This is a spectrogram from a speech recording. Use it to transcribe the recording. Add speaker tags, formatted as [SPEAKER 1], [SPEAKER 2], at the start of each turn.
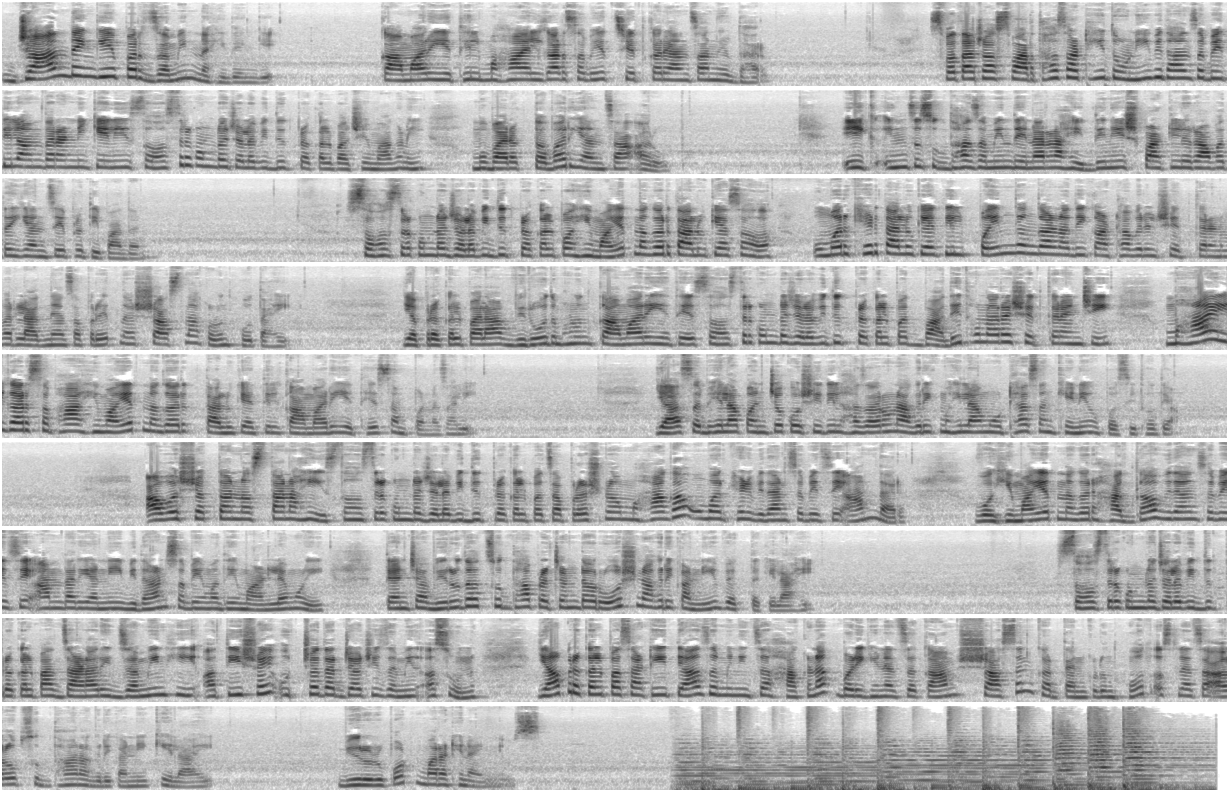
[SPEAKER 1] जान देंगे पर जमीन नाही देंगे. कामारी येथील महाएल्गार सभेत शेतकऱ्यांचा निर्धार. स्वतःच्या स्वार्थासाठी दोन्ही विधानसभेतील आमदारांनी केली सहस्रकुंड जलविद्युत प्रकल्पाची मागणी मुबारक तवर यांचा आरोप. एक इंच सुद्धा जमीन देणार नाही दिनेश पाटील रावत यांचे प्रतिपादन. सहस्रकुंड जलविद्युत प्रकल्प हिमायतनगर तालुक्यासह उमरखेड तालुक्यातील पैनगंगा नदी काठावरील शेतकऱ्यांवर लादण्याचा प्रयत्न शासनाकडून होत आहे. या प्रकल्पाला विरोध म्हणून कामारी येथे सहस्त्रकुंड जलविद्युत प्रकल्पात बाधित होणाऱ्या शेतकऱ्यांची महाएल्गार सभा हिमायतनगर तालुक्यातील कामारी येथे संपन्न झाली. या सभेला पंचकोशीतील हजारो नागरिक महिला मोठ्या संख्येने उपस्थित होत्या. आवश्यकता नसतानाही सहस्त्रकुंड जलविद्युत प्रकल्पाचा प्रश्न महागाव उमरखेड विधानसभेचे आमदार व हिमायतनगर हातगाव विधानसभेचे आमदार यांनी विधानसभेमध्ये मांडल्यामुळे त्यांच्या विरोधात सुद्धा प्रचंड रोष नागरिकांनी व्यक्त केला आहे. सहस्त्रकुंड जलविद्युत प्रकल्पात जाणारी जमीन ही अतिशय उच्च दर्जाची जमीन असून या प्रकल्पासाठी त्या जमिनीचं हाकणाक बळी घेण्याचं काम शासनकर्त्यांकडून होत असल्याचा आरोप सुद्धा नागरिकांनी केला आहे. Bureau report Marathi nine news.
